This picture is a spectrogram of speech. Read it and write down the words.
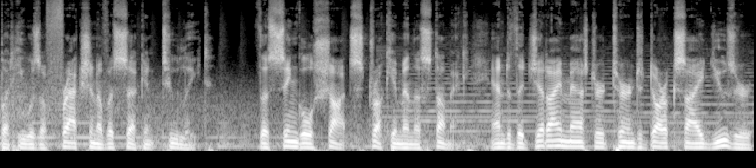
but he was a fraction of a second too late. The single shot struck him in the stomach, and the Jedi Master turned dark side user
